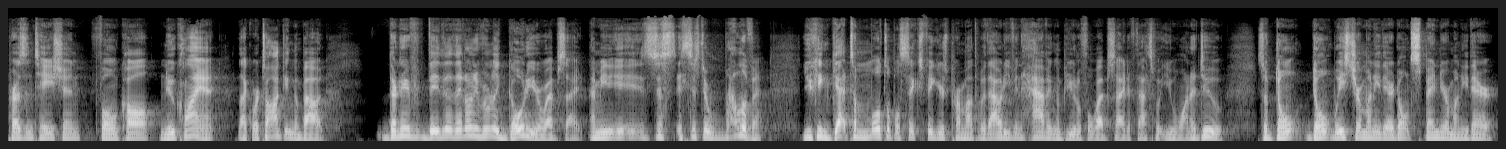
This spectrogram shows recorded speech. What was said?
presentation, phone call, new client, like we're talking about, they're, they, they don't even really go to your website. I mean, it's just it's just irrelevant. You can get to multiple six figures per month without even having a beautiful website if that's what you want to do. So don't don't waste your money there. Don't spend your money there.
